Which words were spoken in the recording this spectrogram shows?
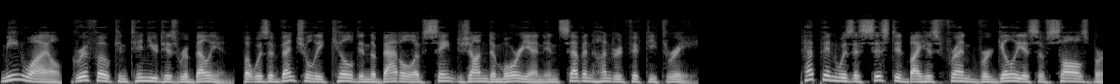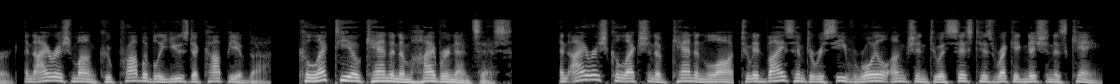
Meanwhile, Grifo continued his rebellion, but was eventually killed in the Battle of Saint-Jean de Maurienne in 753. Pepin was assisted by his friend Virgilius of Salzburg, an Irish monk who probably used a copy of the Collectio Canonum Hibernensis, an Irish collection of canon law to advise him to receive royal unction to assist his recognition as king.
